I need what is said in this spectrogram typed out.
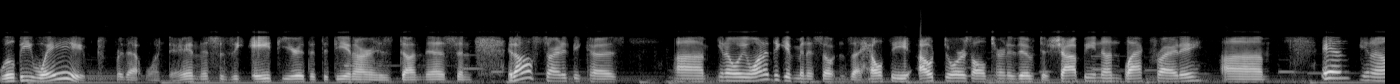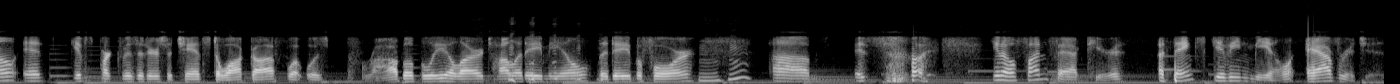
will be waived for that one day. And this is the eighth year that the DNR has done this. And it all started because, um, you know, we wanted to give Minnesotans a healthy outdoors alternative to shopping on Black Friday. Um, and, you know, it gives park visitors a chance to walk off what was probably a large holiday meal the day before. Mm-hmm. Um, it's, you know, fun fact here: a Thanksgiving meal averages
